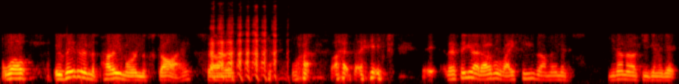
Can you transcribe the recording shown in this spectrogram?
Well, it was either in the podium or in the sky. So it's, the thing about oval racings, I mean, it's you don't know if you're going to get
